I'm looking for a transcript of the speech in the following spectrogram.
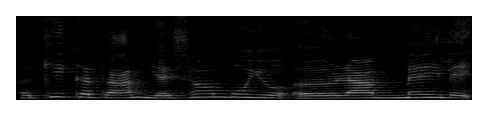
hakikaten yaşam boyu öğrenmeyle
